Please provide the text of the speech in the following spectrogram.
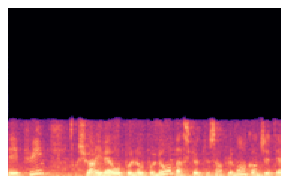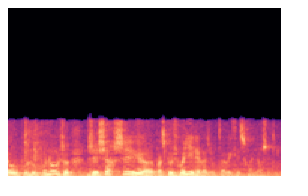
Et puis, je suis arrivé à Oponopono parce que tout simplement, quand j'étais à Oponopono, j'ai cherché, euh, parce que je voyais les résultats avec les soins énergétiques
